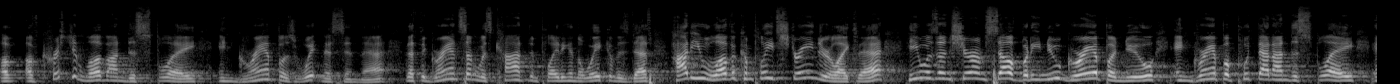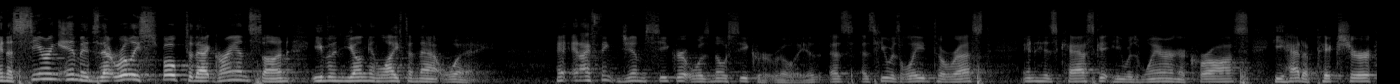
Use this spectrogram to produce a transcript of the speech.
of, of Christian love on display in Grandpa's witness in that, that the grandson was contemplating in the wake of his death. How do you love a complete stranger like that? He was unsure himself, but he knew Grandpa knew, and Grandpa put that on display in a searing image that really spoke to that grandson, even young in life in that way. And, and I think Jim's secret was no secret, really. As, as he was laid to rest, in his casket, he was wearing a cross. He had a picture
